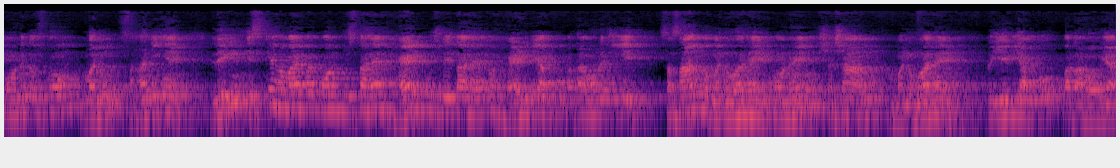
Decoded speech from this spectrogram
कौन है दोस्तों? मनु सहानी है। लेकिन इसके हमारे पर कौन पूछता है? हेड पूछ लेता है। तो हेड भी आपको पता होना चाहिए। शशांक मनोहर है। कौन है? शशांक मनोहर है। तो ये भी आपको पता हो गया।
